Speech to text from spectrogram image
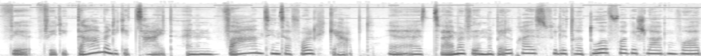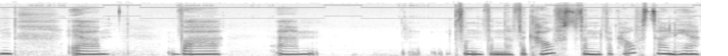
für, für die damalige Zeit einen Wahnsinnserfolg gehabt. Ja, er ist zweimal für den Nobelpreis für Literatur vorgeschlagen worden. Er war ähm, von, von, der Verkaufs-, von den Verkaufszahlen her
